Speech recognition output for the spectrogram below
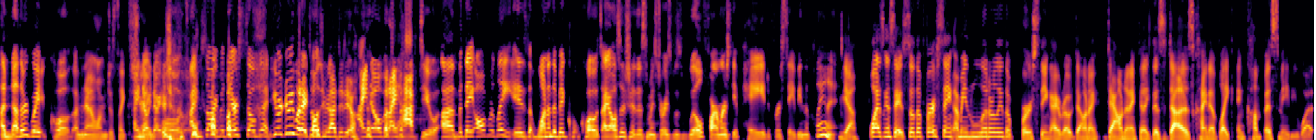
Another great quote. I mean, I'm just like, I know, no, I'm sorry, but they're so good. You're doing what I told you not to do. I know, but I have to. Um, but they all relate. Is one of the big quotes. I also shared this in my stories. Was will farmers get paid for saving the planet? Yeah. Well, I was gonna say. So the first thing, I mean, literally the first thing I wrote down, I down, and I feel like this does kind of like encompass maybe what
